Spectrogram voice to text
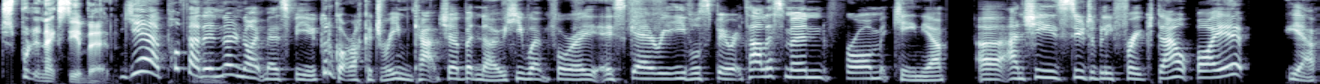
Just put it next to your bed. Yeah, pop that in. No nightmares for you. Could have got like a dream catcher, but no, he went for a, a scary evil spirit talisman from Kenya. Uh, and she's suitably freaked out by it. Yeah,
